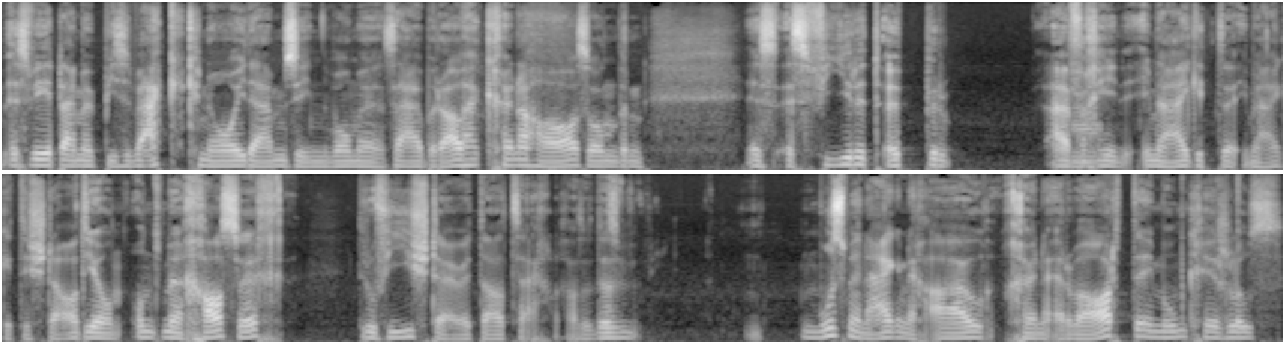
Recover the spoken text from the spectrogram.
es wird einem etwas weggenommen in dem Sinn, wo man selber auch hätte können haben, sondern es, es feiert jemand einfach in, im, eigenen, im eigenen Stadion und man kann sich darauf einstellen tatsächlich. Also das muss man eigentlich auch können erwarten im Umkehrschluss,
